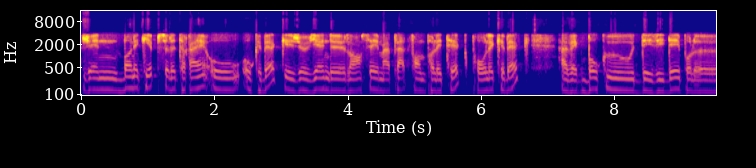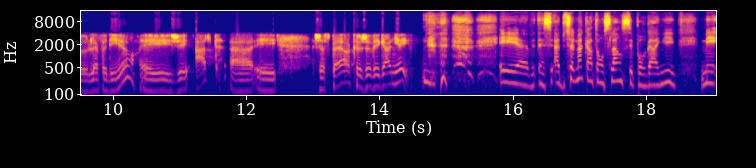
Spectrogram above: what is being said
J'ai une bonne équipe sur le terrain au, au, Québec et je viens de lancer ma plateforme politique pour le Québec avec beaucoup des idées pour l'avenir et j'ai hâte euh, et j'espère que je vais gagner. et euh, habituellement, quand on se lance, c'est pour gagner. Mais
